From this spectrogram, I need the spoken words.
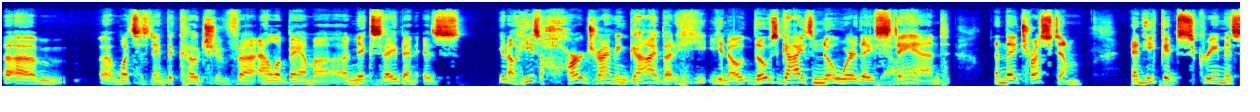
um uh, what's his name? The coach of uh, alabama uh, nick saban is you know he's a hard driving guy but he you know those guys know where they stand and they trust him and he could scream his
